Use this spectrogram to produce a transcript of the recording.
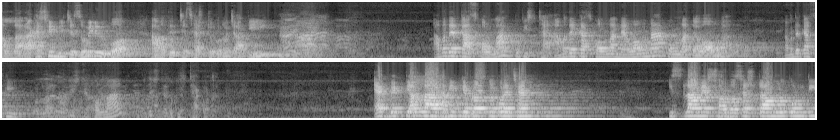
আল্লাহর আকাশের নিচে, জমিনের উপর আমাদের চেয়ে শ্রেষ্ঠ কোনো জাতি আমাদের কাজ কল্যাণ প্রতিষ্ঠা। আমাদের কাজ কল্যাণ নেওয়াও না, কল্যাণ দেওয়াও না। আমাদের কাজ কি? কল্যাণ প্রতিষ্ঠা করা। এক ব্যক্তি আল্লাহ হাবিবকে প্রশ্ন করেছেন ইসলামের সর্বশ্রেষ্ঠ আমল কোনটি?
